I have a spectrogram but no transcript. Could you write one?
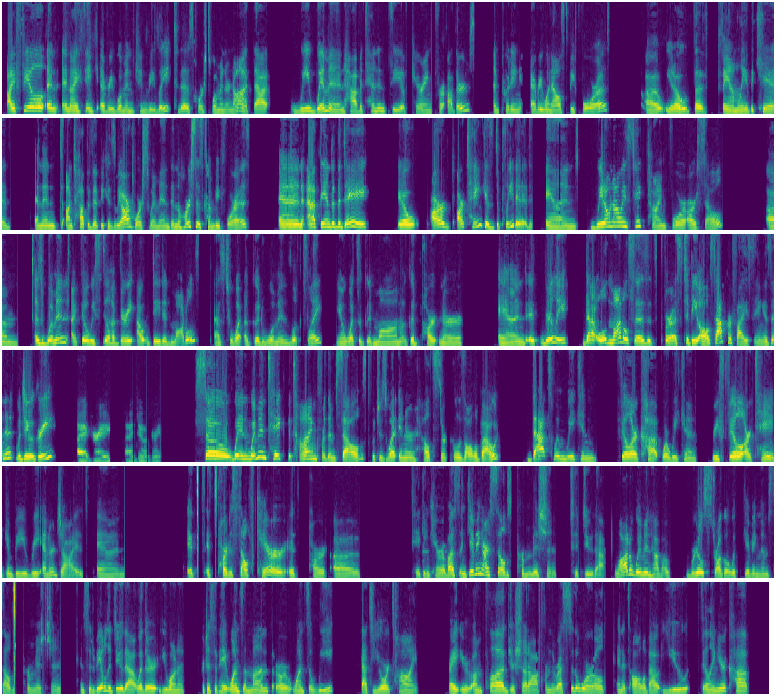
I feel, and, and I think every woman can relate to this, horsewoman or not, that we women have a tendency of caring for others and putting everyone else before us. Uh, you know, the family, the kids, and then on top of it, because we are horsewomen, then the horses come before us. And at the end of the day, you know, our our tank is depleted, and we don't always take time for ourselves. Um, as women, I feel we still have very outdated models as to what a good woman looks like. You know, what's a good mom, a good partner. And it really, that old model says it's for us to be all sacrificing, isn't it? Would you agree? I agree. I do agree. So, when women take the time for themselves, which is what Inner Health Circle is all about, that's when we can fill our cup, where we can refill our tank and be re energized and it's it's part of self-care it's part of taking care of us and giving ourselves permission to do that. A lot of women have a real struggle with giving themselves permission. And so to be able to do that whether you want to participate once a month or once a week that's your time right? You're unplugged you're shut off from the rest of the world and it's all about you filling your cup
